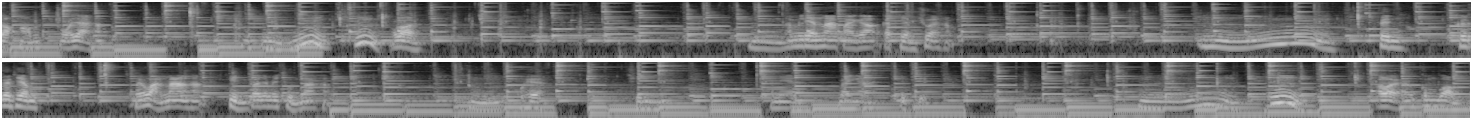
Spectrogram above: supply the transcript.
ดอกหอมหัวใหญ่ครับอื้อหืออืมอร่อยอืมถ้ามันเลี่ยนมากไปก็กระเทียมช่วยครับ อืมฟินคือกระเทียมไม่หวานมากฮะกลิ่นก็จะไม่ฉุนมากครับอืมโอเคชิมอันเนี้ยใบงาจิบจิบอืมอืมอร่อยครับกลมกล่อมมี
